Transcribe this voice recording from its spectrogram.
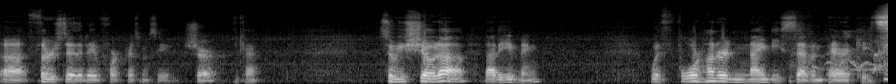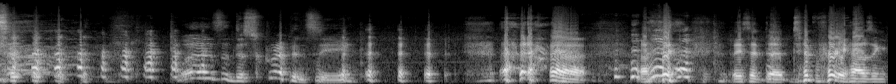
uh, Thursday, the day before Christmas Eve. sure. Okay. So he showed up that evening with 497 parakeets. Well, it's a discrepancy. they said uh, temporary housing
